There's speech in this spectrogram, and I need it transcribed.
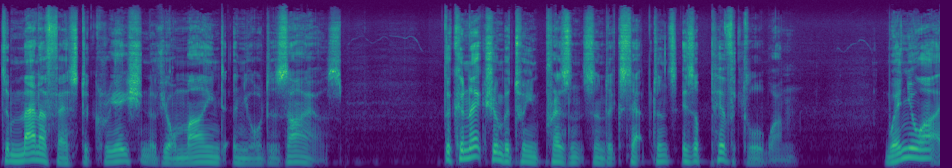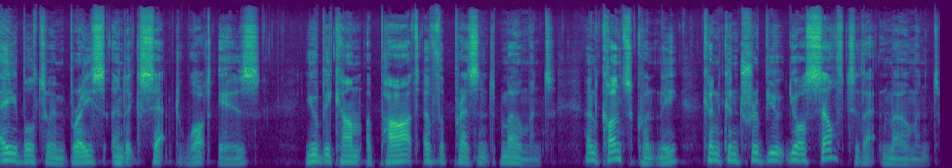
to manifest a creation of your mind and your desires. The connection between presence and acceptance is a pivotal one. When you are able to embrace and accept what is, you become a part of the present moment and consequently can contribute yourself to that moment.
